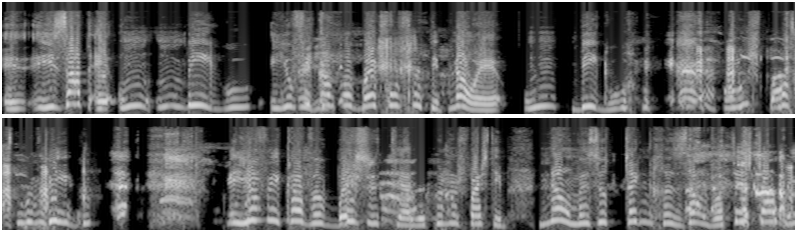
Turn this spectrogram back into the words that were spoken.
É- exato, é um umbigo, e eu ficava bem confusa, tipo, não, é um bigo, um espaço umbigo. E eu ficava bem chateada com os meus pais, tipo, não, mas eu tenho razão, vocês sabem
